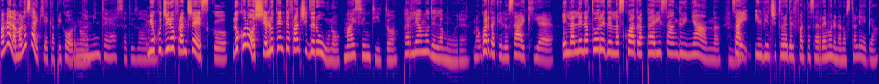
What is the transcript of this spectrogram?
Pamela, ma lo sai chi è Capricorno? Non mi interessa, tesoro. Mio cugino Francesco. Lo conosci? È l'utente Franci01. Mai sentito. Parliamo dell'amore. Ma guarda che lo sai chi è. È l'allenatore della squadra Paris Saint-Grignan. Mm. Sai, il vincitore del Fantasarremo nella nostra lega.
